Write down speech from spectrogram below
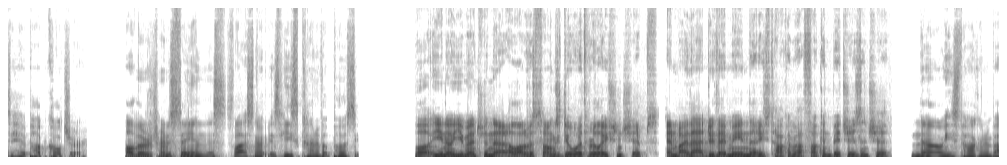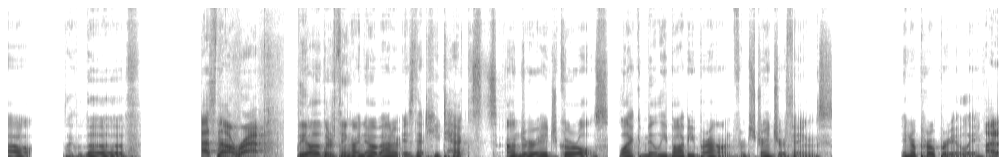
to hip hop culture. All they're trying to say in this last note is he's kind of a pussy. Well, you know, you mentioned that a lot of his songs deal with relationships. And by that, do they mean that he's talking about fucking bitches and shit? No, he's talking about like love. That's not rap. The other thing I know about him is that he texts underage girls like Millie Bobby Brown from Stranger Things inappropriately. I,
